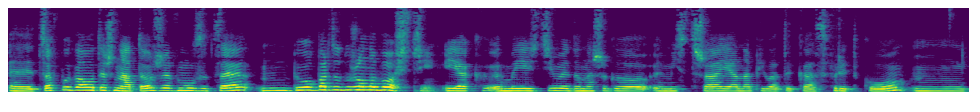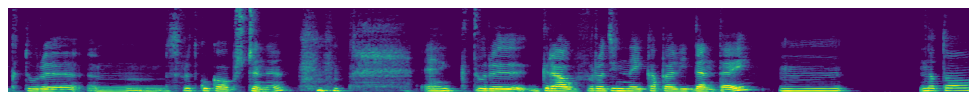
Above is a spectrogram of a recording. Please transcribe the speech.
Yy, co wpływało też na to, że w muzyce mm, było bardzo dużo nowości. I jak my jeździmy do naszego mistrza Jana Piłatyka z Frytku, mm, który mm, z Frytku koło Pszczyny, E, który grał w rodzinnej kapeli Dentej, no to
